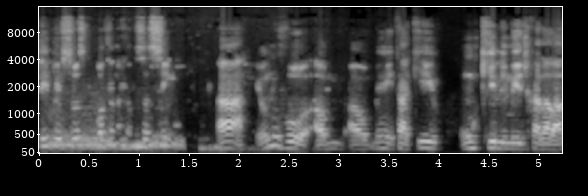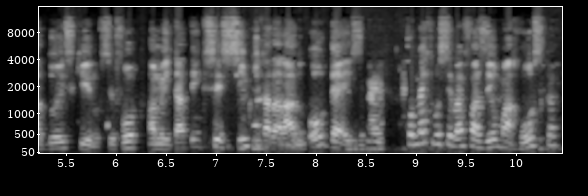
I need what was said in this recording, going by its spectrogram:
tem pessoas que botam na cabeça assim: ah, eu não vou aumentar aqui um quilo e meio de cada lado, dois quilos. Se for aumentar, tem que ser cinco de cada lado ou dez. Como é que você vai fazer uma rosca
